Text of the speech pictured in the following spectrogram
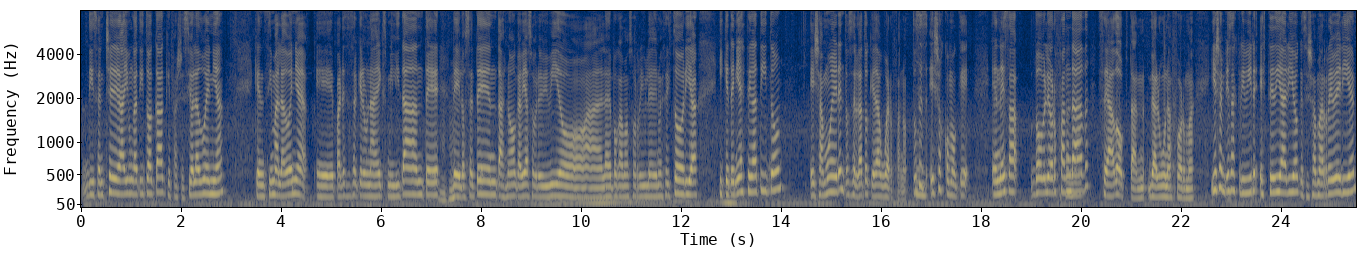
dicen, che, hay un gatito acá que falleció la dueña, que encima la dueña eh, parece ser que era una ex militante de los 70, ¿no? que había sobrevivido a la época más horrible de nuestra historia, y que tenía este gatito ella muere, entonces el gato queda huérfano. Entonces ellos como que en esa doble orfandad se adoptan de alguna forma. Y ella empieza a escribir este diario que se llama Reverie,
